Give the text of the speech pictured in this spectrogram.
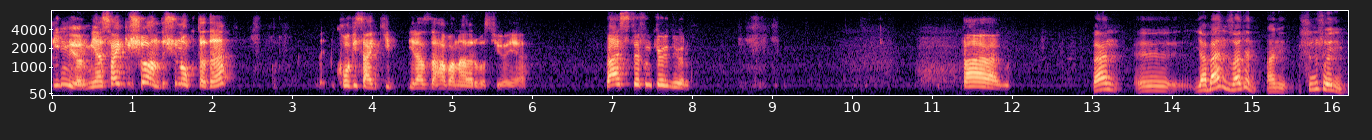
bilmiyorum ya sanki şu anda şu noktada Kobe sanki biraz daha bana ağır basıyor ya. Ben Stephen Curry diyorum. Karar verdim. Ben e, ya ben zaten hani şunu söyleyeyim.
